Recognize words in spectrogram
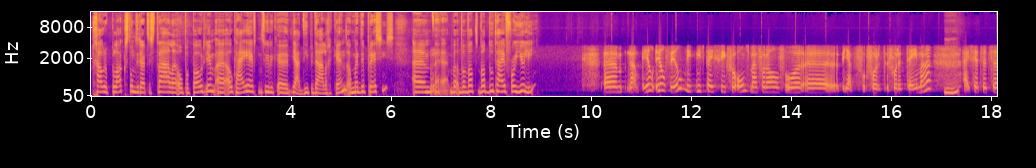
Gouden plak, stond hij daar te stralen op het podium. Uh, ook hij heeft natuurlijk ja, diepe dalen gekend, ook met depressies. Um, wat, wat doet hij voor jullie? Um, nou, heel, heel veel. Niet, niet specifiek voor ons, maar vooral voor, uh, ja, voor, voor, het, voor het thema. Mm -hmm. Hij zet het... Uh,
